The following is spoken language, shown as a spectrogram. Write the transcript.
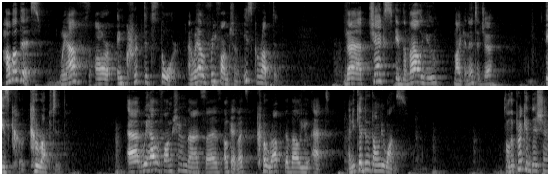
How about this? We have our encrypted store, and we have a free function, is corrupted, that checks if the value, like an integer, is co corrupted. And we have a function that says, okay, let's corrupt the value at. And you can do it only once. So the precondition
